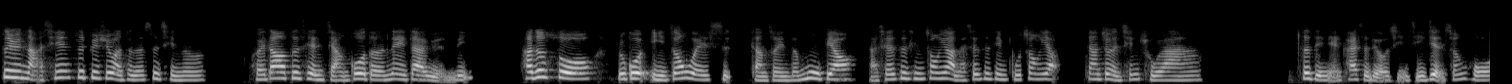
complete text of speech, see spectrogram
至于哪些是必须完成的事情呢？回到之前讲过的内在原理。”他就说，如果以终为始，想着你的目标，哪些事情重要，哪些事情不重要，这样就很清楚啦。这几年开始流行极简生活，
